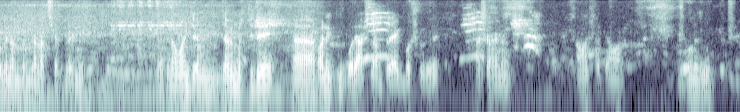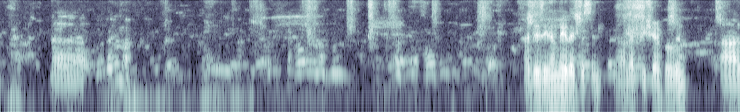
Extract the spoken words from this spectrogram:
অভিনন্দন জানাচ্ছি আপনাদের। আসলে আমার জামি মসজিদে অনেকদিন পরে আসলাম, প্রায় এক বছর ধরে। আসা হয় না। আমার সাথে আমার বন্ধু যে যেখান থেকে দেখতেছেন লাইভটি শেয়ার করবেন, আর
